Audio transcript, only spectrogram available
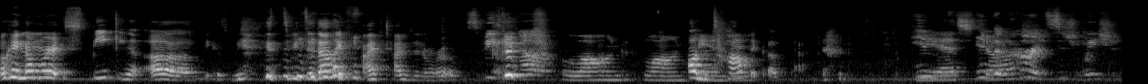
Okay, no more speaking of because we we did that like five times in a row. speaking of, Long, long. On the tangent. topic of that. in, Yes, in the current situation.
